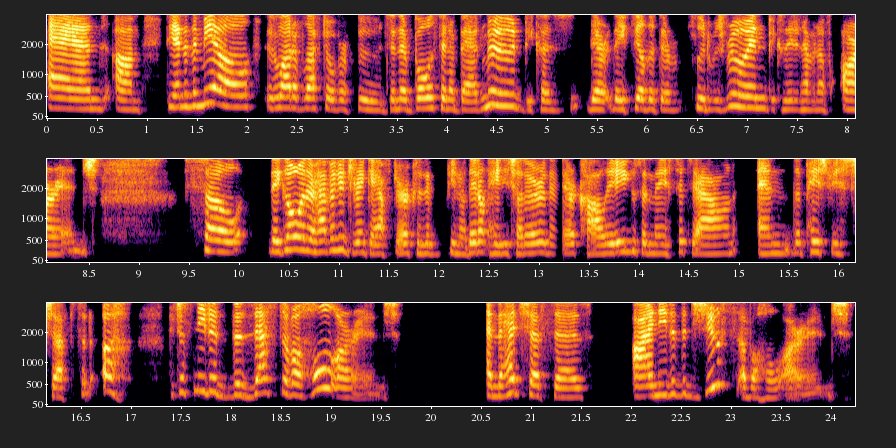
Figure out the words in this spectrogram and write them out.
And um, the end of the meal, there's a lot of leftover foods, and they're both in a bad mood because they're they feel that their food was ruined because they didn't have enough orange. So they go and they're having a drink after because you know they don't hate each other; they're colleagues, and they sit down. And the pastry chef said, "Oh, I just needed the zest of a whole orange. And the head chef says, I needed the juice of a whole orange.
